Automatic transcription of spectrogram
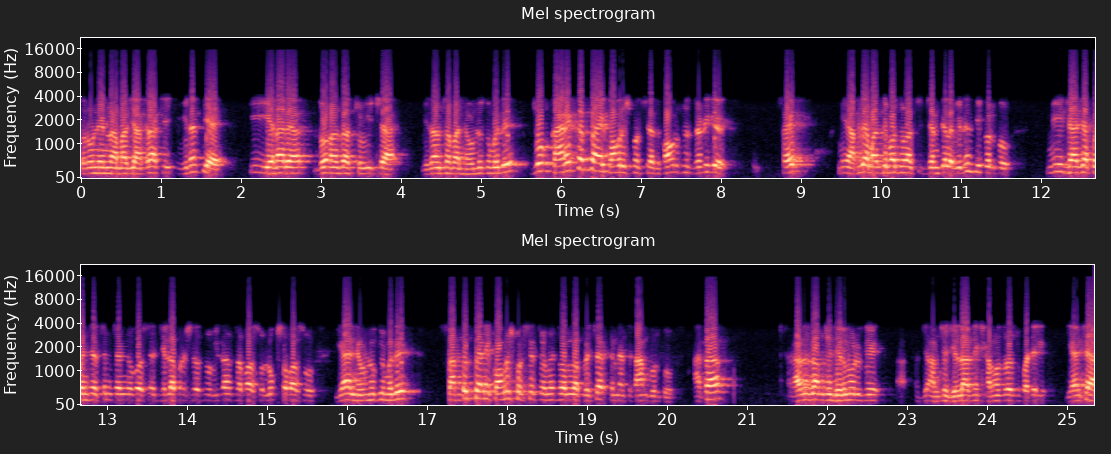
तरुणींना माझी आग्रहाची विनंती आहे की येणाऱ्या दोन हजार चोवीसच्या विधानसभा निवडणुकीमध्ये जो कार्यकर्ता आहे काँग्रेस पक्षाचा काँग्रेस जडीगे साहेब मी आपल्या माध्यमातून जनतेला विनंती करतो मी ज्या ज्या पंचायत समित्या निवडणूक असो जिल्हा परिषद असो विधानसभा असो लोकसभा असो या निवडणुकीमध्ये सातत्याने काँग्रेस पक्षाच्या उमेदवाराला प्रचार करण्याचं काम करतो. आता आजच आमचे देगलूरचे जे आमचे जिल्हाध्यक्ष हनुमंतरावजी पाटील यांच्या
